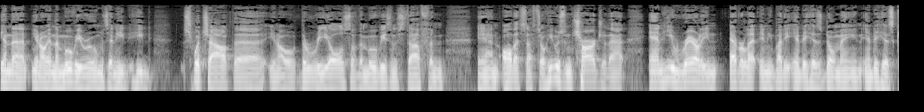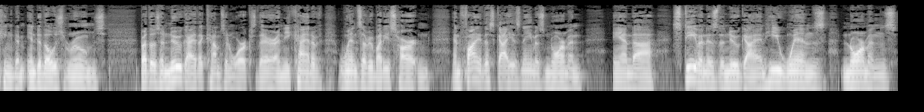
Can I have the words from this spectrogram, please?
in the you know in the movie rooms, and he'd he'd switch out the you know the reels of the movies and stuff and and all that stuff. So he was in charge of that, and he rarely ever let anybody into his domain, into his kingdom, into those rooms. But there's a new guy that comes and works there, and he kind of wins everybody's heart. And and finally, this guy, his name is Norman, and uh, Stephen is the new guy, and he wins Norman's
